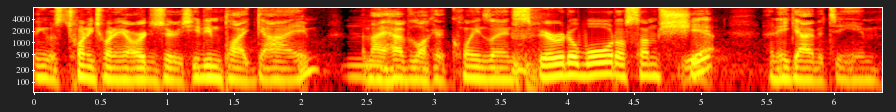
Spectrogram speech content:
think it was 2020 Origin Series. He didn't play a game, and they have like a Queensland Spirit Award or some shit, Yeah. and he gave it to him.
